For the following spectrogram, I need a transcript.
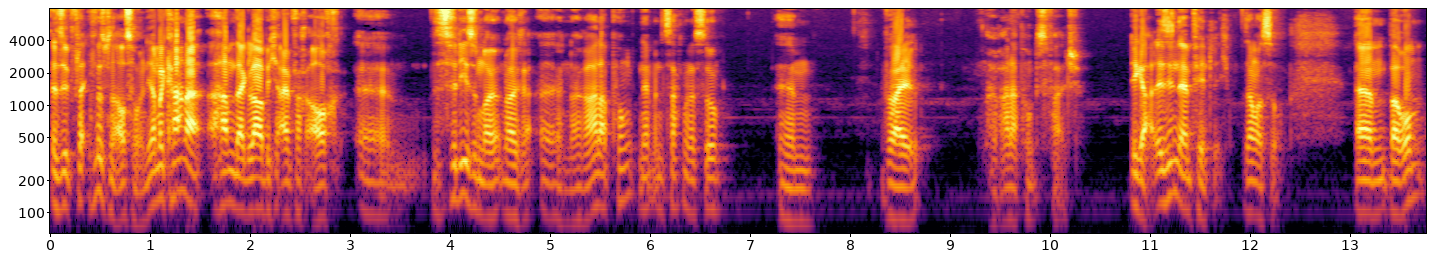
Also vielleicht muss man ausholen. Die Amerikaner haben da, glaube ich, einfach auch, ähm, das ist für die so ein neu, neu, äh, neuraler Punkt, nennt man, sagt man das so. Ähm, weil neuraler Punkt ist falsch. Egal, sie sind empfindlich, sagen wir es so. Ähm, warum?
